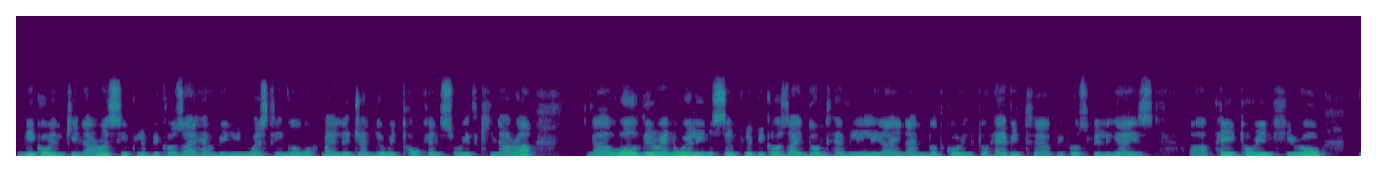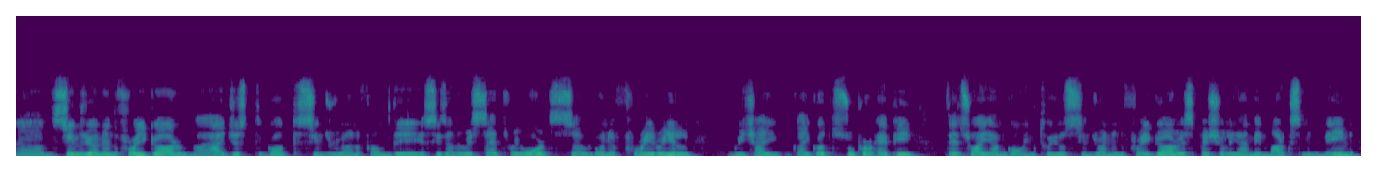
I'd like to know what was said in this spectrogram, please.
Nico and Kinara simply because I have been investing all of my legendary tokens with Kinara uh, Waldir and Welyn simply because I don't have Lilia and I'm not going to have it uh, because Lilia is a pay to win hero Syndrion and Freygar, I just got Syndrion from the season reset rewards uh, on a free reel, which I, I got super happy. That's why I'm going to use Syndrion and Freygar, especially I'm a marksman main.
